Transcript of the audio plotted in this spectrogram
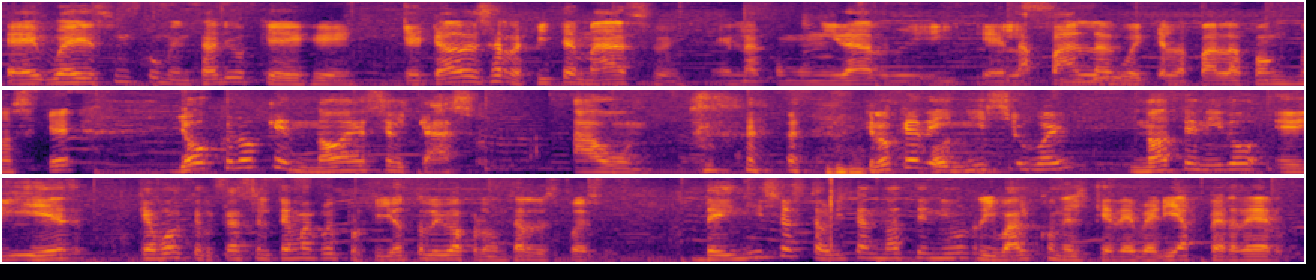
Eh, güey, es un comentario que, que, cada vez se repite más, güey, en la comunidad, güey, y que la pala, güey, que la pala Punk, no sé qué. Yo creo que no es el caso, aún. creo que de inicio, güey, no ha tenido, eh, y es, qué bueno que tocaste el tema, güey, porque yo te lo iba a preguntar después, güey. De inicio hasta ahorita no ha tenido un rival con el que debería perder, güey.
